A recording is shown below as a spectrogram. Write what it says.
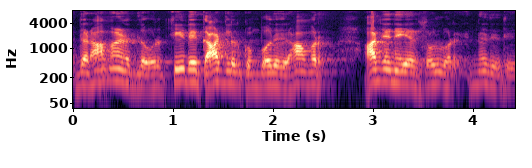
இந்த ராமாயணத்தில் ஒரு சீதை காட்டில் இருக்கும்போது ராமர் ஆஞ்சநேயர் சொல்வார் என்னது இது?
